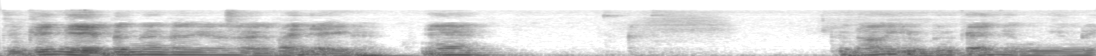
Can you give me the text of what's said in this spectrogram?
Thì cái nghiệp đó nó, nó, phải vậy đó nha tôi nói dù tôi kể này cũng nhiều đi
